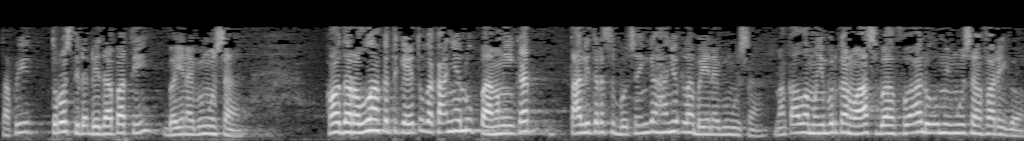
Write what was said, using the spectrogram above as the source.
Tapi terus tidak didapati bayi Nabi Musa. Allah ketika itu kakaknya lupa mengikat tali tersebut sehingga hanyutlah bayi Nabi Musa. Maka Allah menyebutkan wa fuadu ummi Musa farigo.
